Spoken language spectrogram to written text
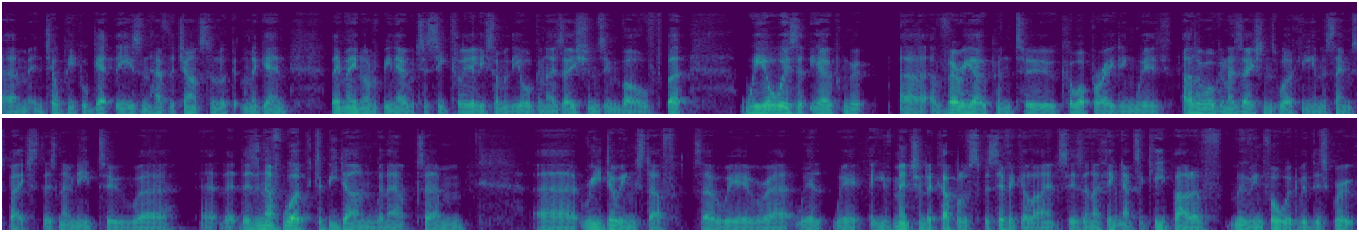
um, until people get these and have the chance to look at them again, they may not have been able to see clearly some of the organisations involved. But we always at the open group uh, are very open to cooperating with other organisations working in the same space. There's no need to. Uh, uh there's enough work to be done without. Um, uh, redoing stuff. So we're uh, we're we're you've mentioned a couple of specific alliances, and I think that's a key part of moving forward with this group.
